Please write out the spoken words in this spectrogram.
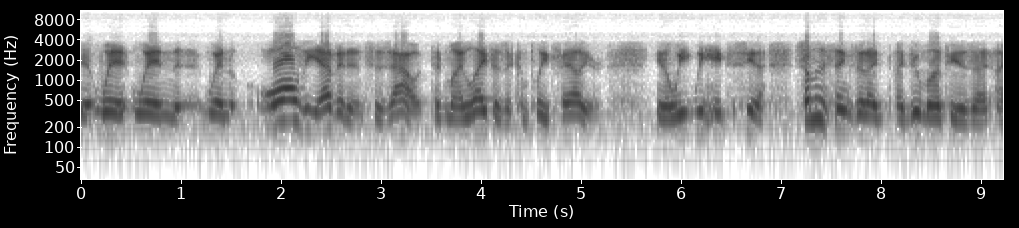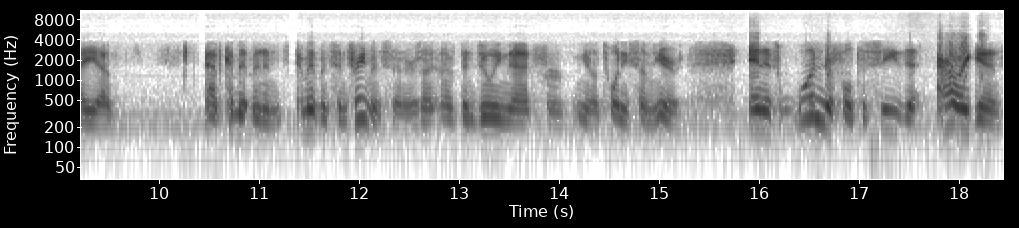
when when when all the evidence is out that my life is a complete failure. You know, we we hate to see that. Some of the things that I I do, Monty, is I. I uh, have commitment and commitments in treatment centers. I, I've been doing that for you know 20 some years, and it's wonderful to see the arrogance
